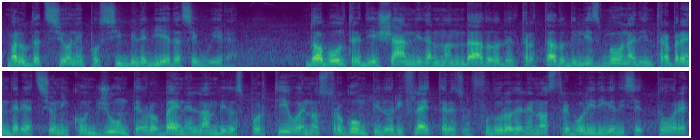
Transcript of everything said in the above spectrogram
valutazione e possibili vie da seguire dopo oltre dieci anni dal mandato del Trattato di Lisbona, di intraprendere azioni congiunte europee nell'ambito sportivo, è nostro compito riflettere sul futuro delle nostre politiche di settore.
